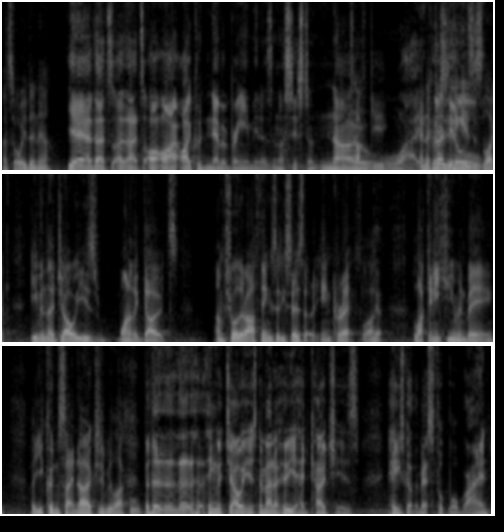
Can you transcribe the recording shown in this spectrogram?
That's what we do now. Yeah, that's uh, that's. I, I I could never bring him in as an assistant. No Tough gig. way. And the 'Cause crazy thing is, he'll- is like, even though Joey is one of the goats, I'm sure there are things that he says that are incorrect, like, Yeah. like any human being. But you couldn't say no because you'd be like, well, But the, the, the thing with Joey is, no matter who your head coach is, he's got the best football brain,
